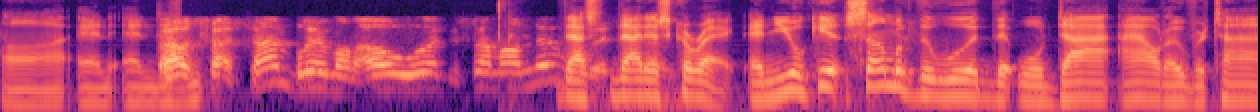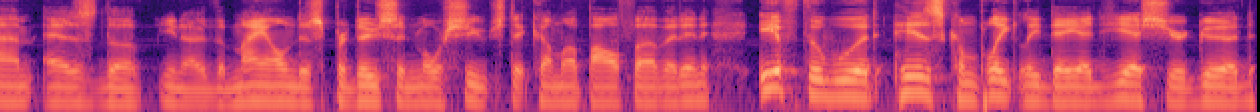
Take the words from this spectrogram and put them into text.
Uh, and and Well, so, some bloom on old wood and some on new that's wood. that is correct, and you'll get some of the wood that will die out over time as the you know the mound is producing more shoots that come up off of it. And if the wood is completely dead, yes, you're good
